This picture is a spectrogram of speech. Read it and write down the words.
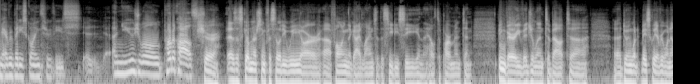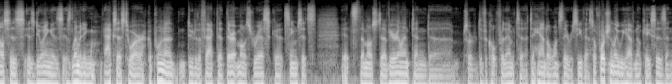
know everybody's going through these uh, unusual protocols. Sure. As a skilled nursing facility we are uh, following the guidelines of the cdc and the health department and being very vigilant about uh, doing what basically everyone else is, is doing is, is limiting access to our kupuna due to the fact that they're at most risk. It seems it's it's the most uh, virulent and uh, sort of difficult for them to, to handle once they receive that. So fortunately, we have no cases, and,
